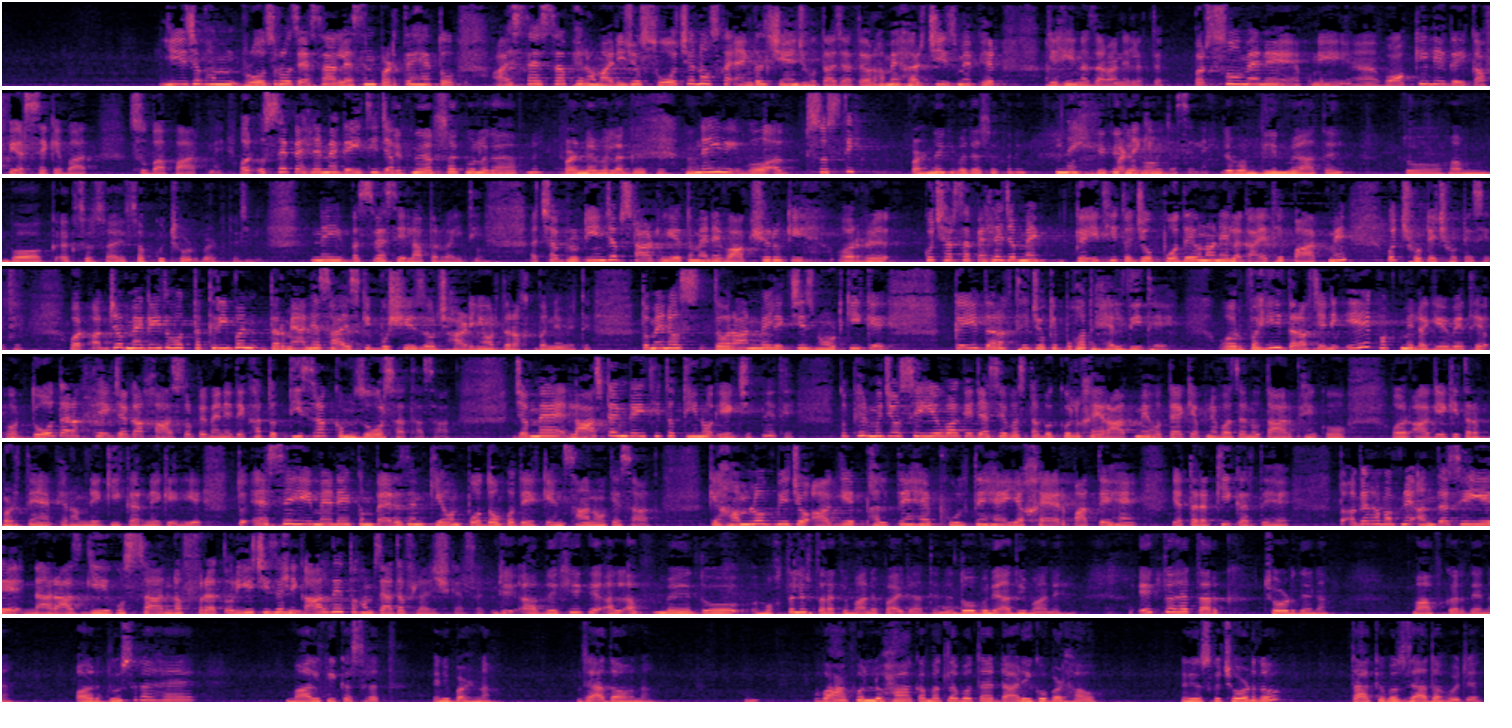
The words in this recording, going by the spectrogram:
یہ جب ہم روز روز ایسا لیسن پڑھتے ہیں تو آہستہ آہستہ پھر ہماری جو سوچ ہے نا اس کا اینگل چینج ہوتا جاتا ہے اور ہمیں ہر چیز میں پھر یہی نظر آنے لگتا ہے۔ پرسوں میں نے اپنی واک کے لیے گئی کافی عرصے کے بعد صبح پارک میں۔ اور اس سے پہلے میں گئی تھی جب اتنے عرصہ کیوں لگایا آپ نے؟ پڑھنے میں لگ گئے تھے۔ نہیں وہ اب سستی۔ پڑھنے کی وجہ سے تو نہیں؟ پڑھنے کی وجہ سے نہیں۔ جب ہم دین میں آتے ہیں تو ہم واک ایکسرسائز سب کچھ چھوڑ بیٹھتے ہیں۔ نہیں، بس ویسے لاپرواہی تھی۔ اچھا روٹین جب اسٹارٹ ہوئی ہے تو میں نے واک شروع کی اور کچھ عرصہ پہلے جب میں گئی تھی تو جو پودے انہوں نے لگائے تھے پارک میں، وہ چھوٹے چھوٹے سے تھے۔ اور اب جب میں گئی تو وہ تقریباً درمیانے سائز کی بشیز اور جھاڑیاں اور درخت بنے ہوئے تھے۔ تو میں نے اس دوران میں ایک چیز نوٹ کی کہ کئی درخت تھے جو کہ بہت ہیلدی تھے۔ اور وہی درخت یعنی ایک وقت میں لگے ہوئے تھے اور دو درخت تھے ایک جگہ، خاص طور پہ میں نے دیکھا تو تیسرا کمزور سا تھا ساتھ۔ جب میں لاسٹ ٹائم گئی تھی تو تینوں ایک جتنے تھے۔ تو پھر مجھے اس سے یہ ہوا کہ جیسے وسطب کل خیرات میں ہوتا ہے کہ اپنے وزن اتار پھینکو اور آگے کی طرف بڑھتے ہیں۔ پھر ہم نیکی کرنے کے لیے۔ تو ایسے ہی میں نے کمپیرزن کیا ان پودوں کو دیکھ کے انسانوں کے ساتھ کہ ہم لوگ بھی جو آگے پھلتے ہیں پھولتے ہیں یا خیر پاتے ہیں یا ترقی کرتے ہیں تو اگر ہم اپنے اندر سے یہ ناراضگی غصہ نفرت اور یہ چیزیں جی۔ نکال دیں تو ہم زیادہ فلرش کر سکتے جی آپ دیکھیے کہ الف میں دو مختلف طرح کے معنی پائے جاتے ہیں نا دو بنیادی معنی ہیں۔ ایک تو ہے ترک چھوڑ دینا معاف کر دینا اور دوسرا ہے مال کی کثرت یعنی بڑھنا۔ زیادہ ہونا۔ واف الحا کا مطلب ہوتا ہے داڑھی کو بڑھاؤ۔ یعنی اس کو چھوڑ دو تاکہ وہ زیادہ ہو جائے۔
